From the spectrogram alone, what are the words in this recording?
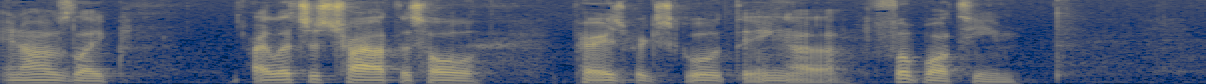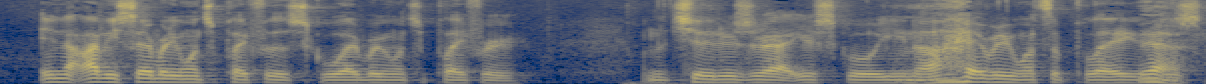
and I was like, all right, let's just try out this whole Perrysburg school thing, uh, football team. And obviously, everybody wants to play for the school. Everybody wants to play for when the cheerleaders are at your school. You know, everybody wants to play. and Mm-hmm. Yeah. Just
